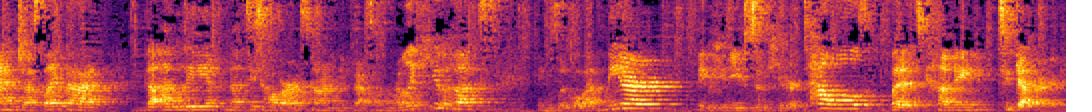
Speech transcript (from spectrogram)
And just like that, the ugly, messy towel bar is gone and you've got some really cute hooks. Things look a lot neater. Maybe you could use some cuter towels, but it's coming together.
